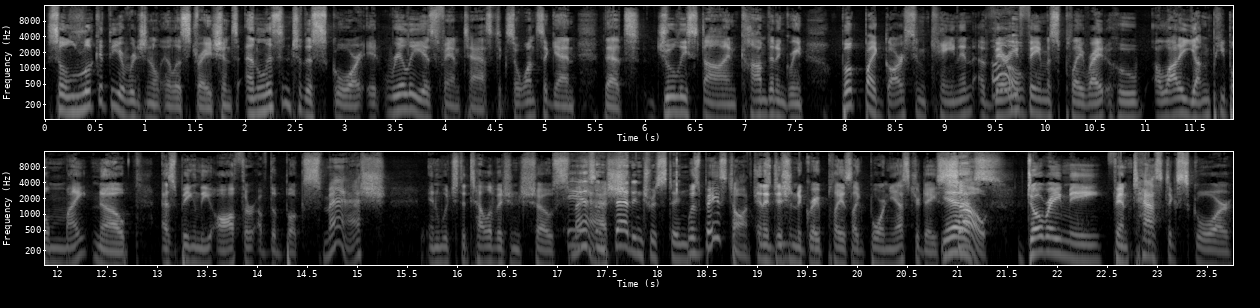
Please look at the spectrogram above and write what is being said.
So look at the original illustrations and listen to the score. It really is fantastic. So once again, that's Jule Styne, Comden and Green, book by Garson Kanin, a very Oh. famous playwright who a lot of young people might know as being the author of the book Smash. In which the television show Smash Isn't that interesting? was based on, in addition to great plays like Born Yesterday. Yes. So, Do Re Mi, fantastic score,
